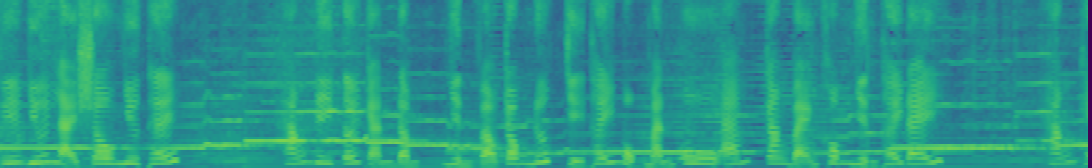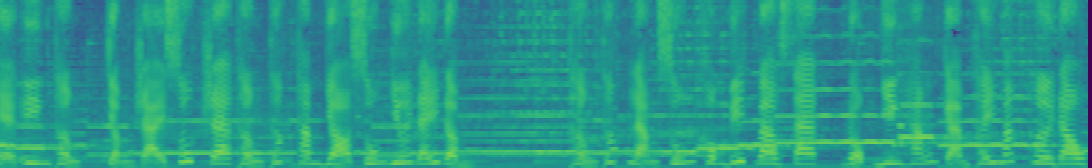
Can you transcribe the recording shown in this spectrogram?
phía dưới lại sâu như thế? Hắn đi tới cạnh đầm, nhìn vào trong nước chỉ thấy một mảnh u ám Căn bản không nhìn thấy đấy Hắn khẽ yên thần, chậm rãi xuất ra thần thức thăm dò xuống dưới đáy đầm. Thần thức lặn xuống không biết bao xa, Đột nhiên hắn cảm thấy mắt hơi đau,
